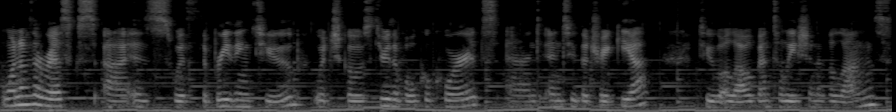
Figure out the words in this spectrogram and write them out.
One of the risks uh, is with the breathing tube, which goes through the vocal cords and into the trachea to allow ventilation of the lungs.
